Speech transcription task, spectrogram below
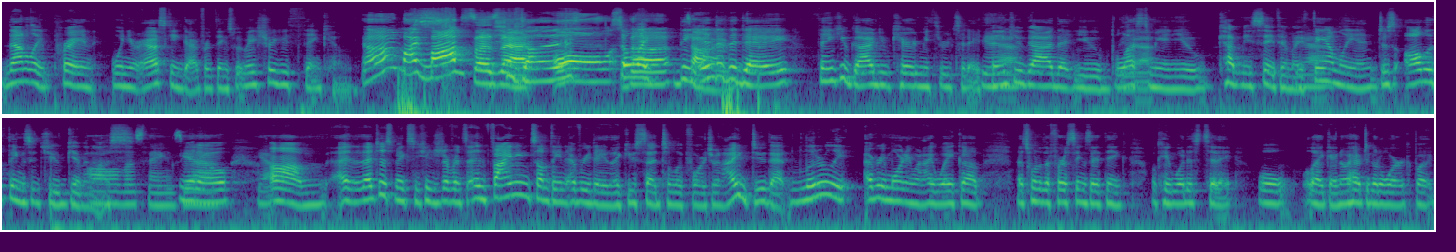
not only praying when you're asking God for things, but make sure you thank Him. Oh, my mom says She that does. all so the like the time. end of the day, thank you God you carried me through today. Yeah. Thank you God that you blessed Yeah. me and you kept me safe and my Yeah. family and just all the things that you've given us. all those things. You yeah. know, Yeah. um, and that just makes a huge difference. And finding something every day, like you said, to look forward to. And I do that literally every morning when I wake up. That's one of the first things I think. Okay, what is today? Well, like I know I have to go to work, but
